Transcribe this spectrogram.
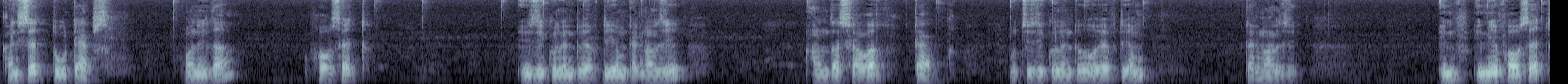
Consider two taps. One is the faucet is equivalent to FDM technology and the shower tap which is equivalent to OFDM technology. In, in a faucet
